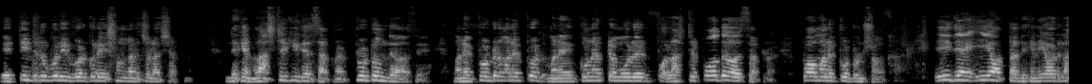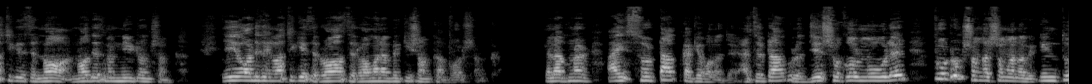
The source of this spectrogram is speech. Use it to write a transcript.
এই তিনটার উপর নির্ভর করে এই সংখ্যাটা চলে আসে আপনার। দেখেন লাস্টে কি দেওয়া আছে আপনার? প্রোটন দেওয়া আছে। মানে প্রোটন মানে মানে কোন একটা মৌলের লাস্টে প দেওয়া আছে আপনার। মানে প্রোটন সংখ্যা। এই যে এই অটটা দেখেন, এই অর্ডে লাস্টে কি দিয়েছে ন ন দিয়েছে মানে নিউটন সংখ্যা। এই অর্ডে দেখেন লাস্টে আছে? র আছে, র মানে আপনার কি সংখ্যা? ভর সংখ্যা। তাহলে আপনার আইসোটাপ কাকে বলা যায়? আইসোটাপ হলো যে সকল মৌলের প্রোটন সংখ্যা সমান হবে, কিন্তু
